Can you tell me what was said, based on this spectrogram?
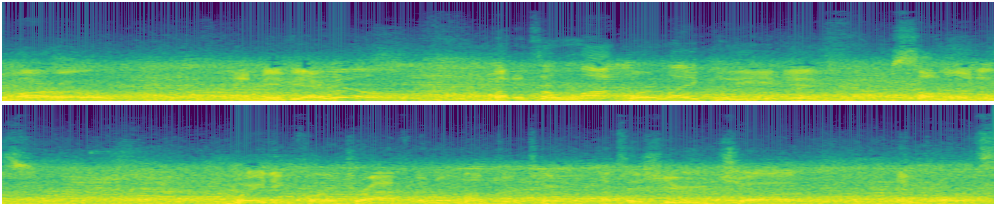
tomorrow, and maybe I will, but it's a lot more likely if someone is waiting for a draft in a month or two. That's a huge uh, impulse.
